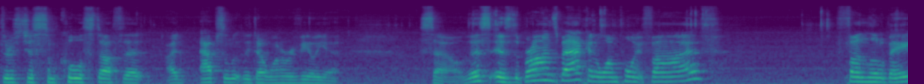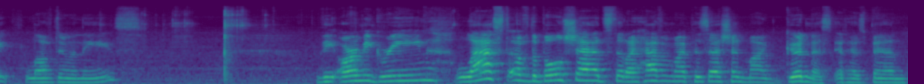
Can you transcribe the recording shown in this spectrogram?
there's just some cool stuff that I absolutely don't want to reveal yet. So this is the bronze back in a 1.5. Fun little bait. Love doing these. The Army Green, last of the bull shads that I have in my possession. My goodness, it has been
